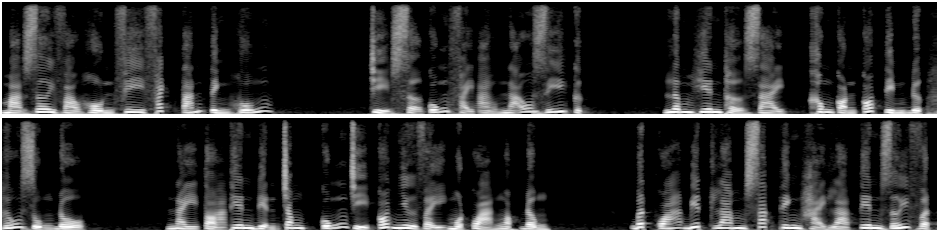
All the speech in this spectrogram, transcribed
mà rơi vào hồn phi phách tán tình huống. Chỉ sợ cũng phải ảo não dĩ cực. Lâm Hiên thở dài, không còn có tìm được hữu dụng đồ. Này tỏa thiên điện trong cũng chỉ có như vậy một quả ngọc đồng. Bất quá biết lam sắc tinh hải là tiên giới vật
